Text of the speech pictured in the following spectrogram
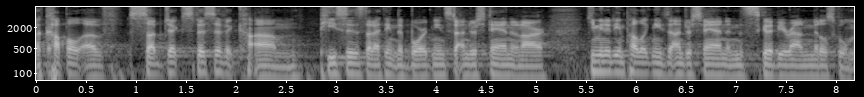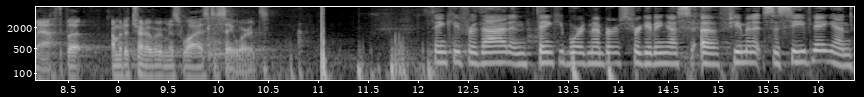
a couple of subject specific um, pieces that I think the board needs to understand and our community and public needs to understand. And this is going to be around middle school math. But I'm going to turn over to Ms. Wise to say words. Thank you for that, and thank you, board members, for giving us a few minutes this evening. And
